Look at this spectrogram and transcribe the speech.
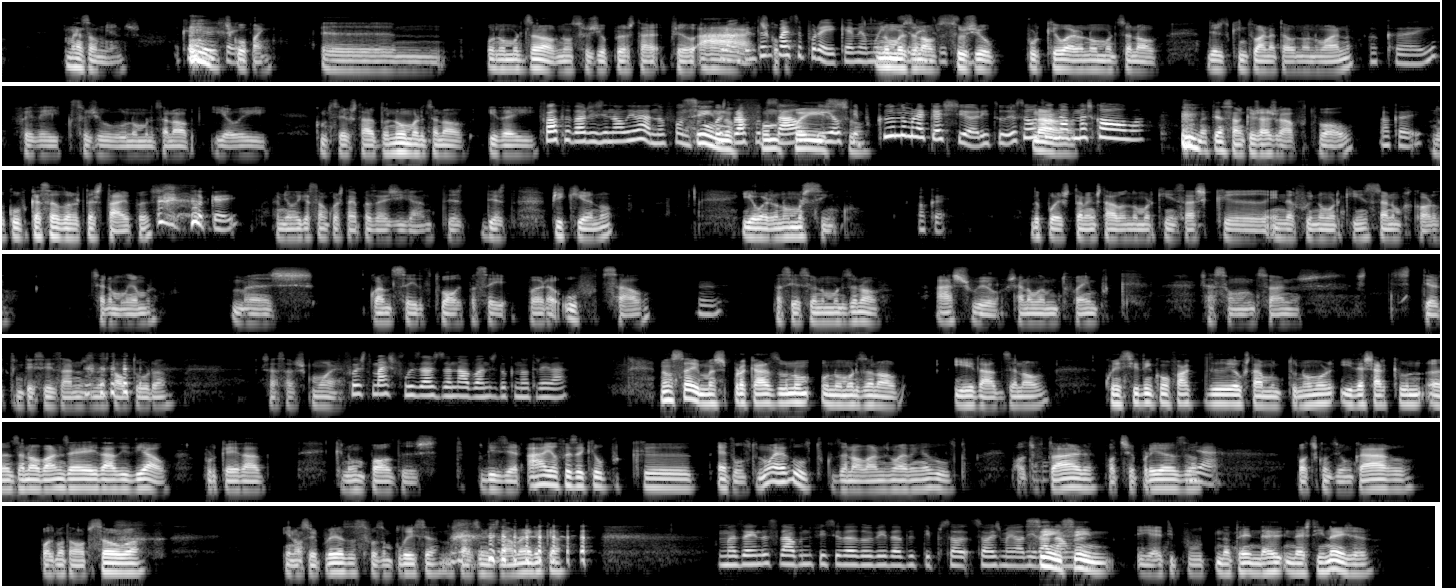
Mais ou menos. O que é que eu errei? Desculpem. Hum, o número 19 não surgiu para eu estar. Para eu... Ah, Pronto, então desculpa. começa por aí, que é mesmo o O número início da 19 introdução. surgiu porque eu era o número 19 desde o quinto ano até o nono ano. Ok. Foi daí que surgiu o número 19 e eu aí comecei a gostar do número 19 e daí Falta de originalidade, no fundo. Sim, Depois no para a fundo futsal foi e eles isso. tipo, que número é que queres ser? E tu, eu sou o Não. 19 na escola. atenção que eu já jogava futebol Ok, no clube Caçador das Taipas. ok. A minha ligação com as Taipas é gigante desde, desde pequeno. E eu era o número 5. Ok. Depois também gostava do número 15, acho que ainda fui número 15, já não me recordo, já não me lembro. Mas quando saí do futebol e passei para o futsal, Hum. passei a ser o número 19. Acho eu, já não lembro muito bem porque já são muitos anos. Ter 36 anos nesta altura, já sabes como é. Foste mais feliz aos 19 anos do que noutra idade? Não sei, mas por acaso o, num- o número 19 e a idade 19 coincidem com o facto de eu gostar muito do número e de achar que o, eh, 19 anos é a idade ideal, porque é a idade que não podes tipo, dizer ah, ele fez aquilo porque é adulto. Não é adulto, com 19 anos não é bem adulto. Podes votar, podes ser preso, Yeah. podes conduzir um carro, podes matar uma pessoa e não ser preso se fores um polícia nos Estados Unidos da América. Mas ainda se dá o benefício da dúvida de tipo só, só és maior de idade. sim, sim. E é tipo, não tem, é- ainda és teenager.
